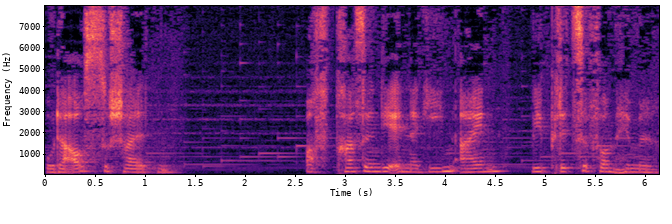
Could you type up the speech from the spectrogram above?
oder auszuschalten. Oft prasseln die Energien ein wie Blitze vom Himmel.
